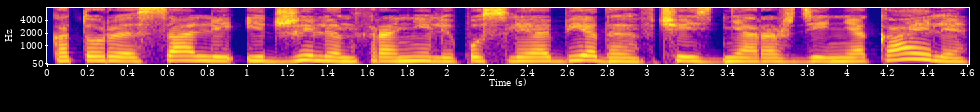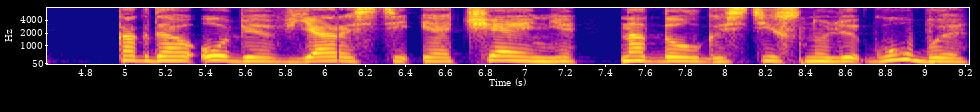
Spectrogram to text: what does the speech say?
которое Салли и Джиллиан хранили после обеда в честь дня рождения Кайли, когда обе в ярости и отчаянии надолго стиснули губы,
